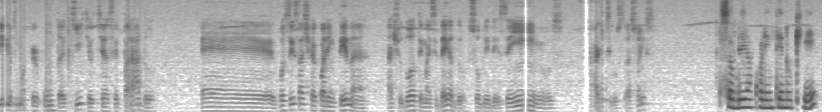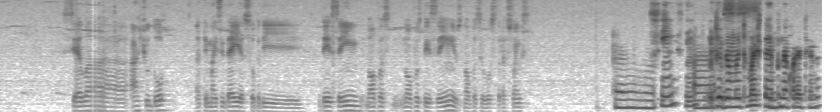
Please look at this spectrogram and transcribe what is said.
tem uma pergunta aqui que eu tinha separado. É, vocês acham que a quarentena ajudou a ter mais ideia do- sobre desenhos, artes e ilustrações? Sobre a quarentena o quê? Se ela ajudou a ter mais ideias sobre desenho, novas, novos desenhos, novas ilustrações? Sim, sim. Ah, eu tive muito mais tempo sim. na quarentena.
